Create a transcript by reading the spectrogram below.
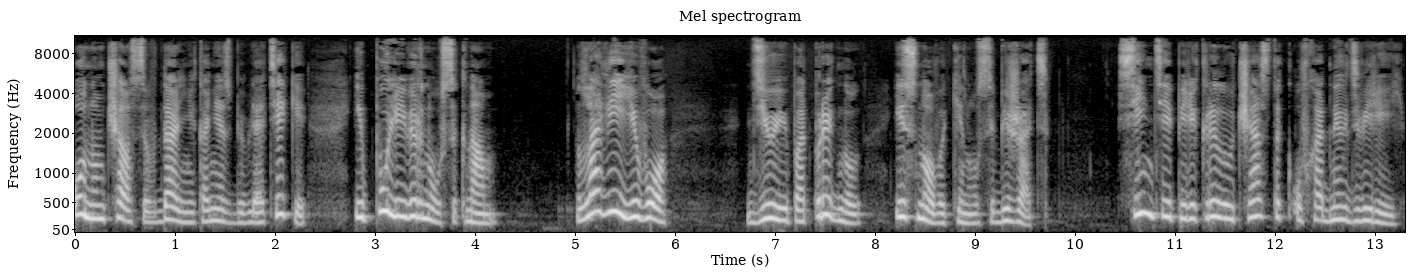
Он умчался в дальний конец библиотеки и пулей вернулся к нам. «Лови его!» Дьюи подпрыгнул и снова кинулся бежать. Синтия перекрыла участок у входных дверей.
